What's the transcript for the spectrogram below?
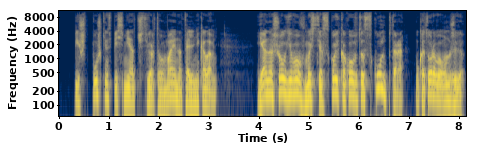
— пишет Пушкин в письме от 4 мая Наталье Николаевне. Я нашел его в мастерской какого-то скульптора, у которого он живет.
